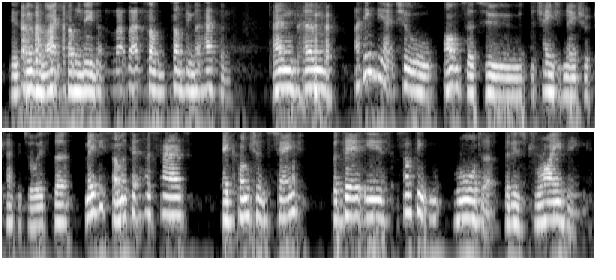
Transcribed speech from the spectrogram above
Overnight, suddenly that, that, that's some, something that happened. And um, I think the actual answer to the change of nature of capital is that maybe some of it has had a conscience change, but there is something broader that is driving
